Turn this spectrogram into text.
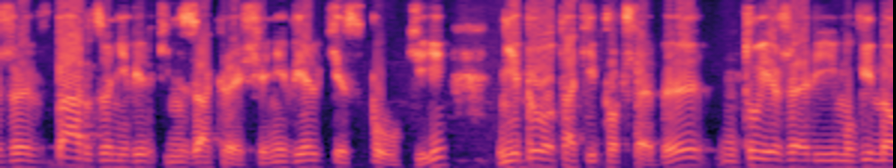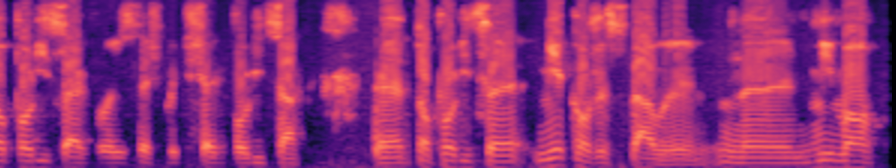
że w bardzo niewielkim zakresie, niewielkie spółki, nie było takiej potrzeby. Tu jeżeli mówimy o policjach, bo jesteśmy dzisiaj w policjach, e, to police nie korzystały e, mimo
